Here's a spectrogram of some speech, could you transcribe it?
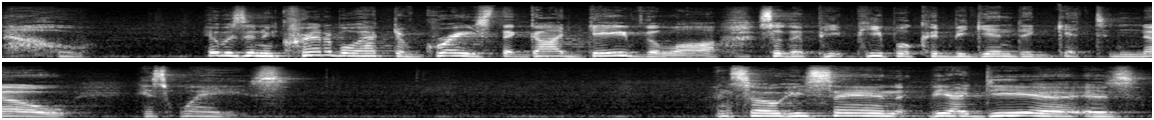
no, it was an incredible act of grace that God gave the law so that pe- people could begin to get to know his ways. And so he's saying the idea is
